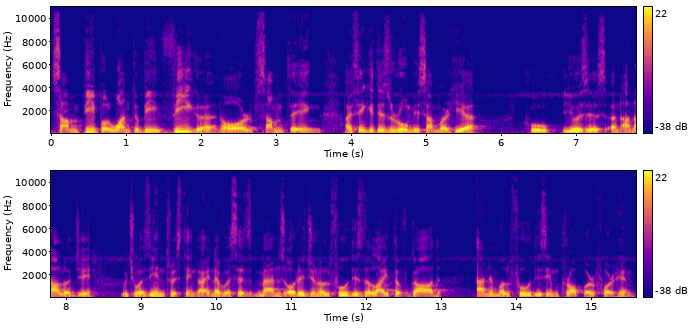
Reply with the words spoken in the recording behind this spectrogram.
Some people want to be vegan or something. I think it is Rumi somewhere here who uses an analogy which was interesting. I never said man's original food is the light of God, animal food is improper for him.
